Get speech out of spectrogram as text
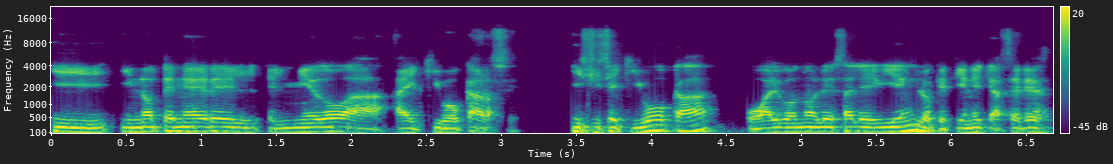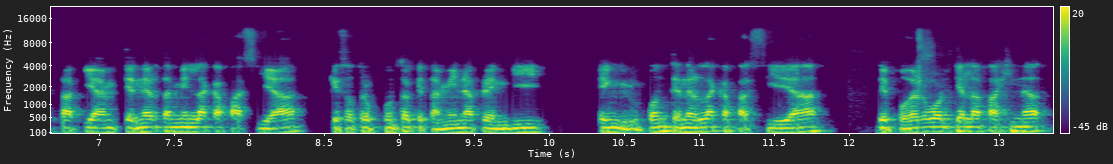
y, no tener el, miedo a, equivocarse. Y si se equivoca o algo no le sale bien, lo que tiene que hacer es tener también la capacidad, que es otro punto que también aprendí en Groupon, tener la capacidad de poder voltear la página,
